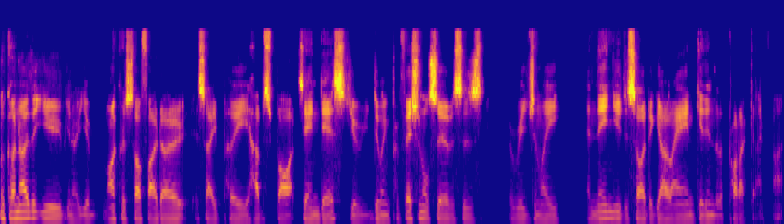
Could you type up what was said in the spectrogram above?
look, I know that you, you know, you're Microsoft Odoo, SAP, HubSpot, Zendesk, you're doing professional services originally, and then you decide to go and get into the product game. Right?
